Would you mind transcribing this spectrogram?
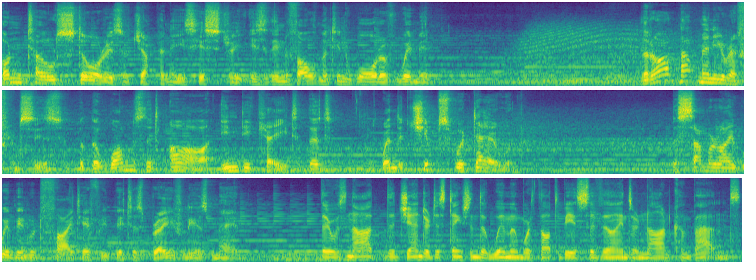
untold stories of Japanese history is the involvement in War of Women. There aren't that many references, but the ones that are indicate that when the chips were down, the samurai women would fight every bit as bravely as men. There was not the gender distinction that women were thought to be as civilians or non-combatants.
